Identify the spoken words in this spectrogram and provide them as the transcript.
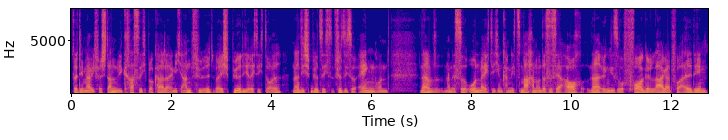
Seitdem habe ich verstanden, wie krass sich Blockade eigentlich anfühlt, weil ich spüre die richtig doll. Ne? Die spürt sich, fühlt sich so eng und ne, man ist so ohnmächtig und kann nichts machen. Und das ist ja auch ne, irgendwie so vorgelagert vor all dem.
